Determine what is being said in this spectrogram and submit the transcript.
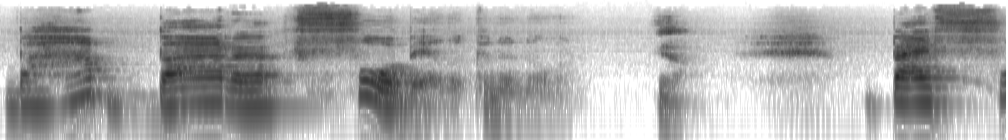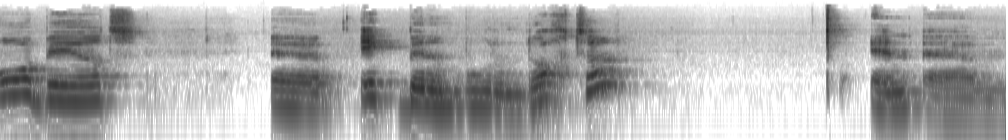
behapbare voorbeelden kunnen noemen. Ja. Bijvoorbeeld, eh, ik ben een boerendochter en ehm,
